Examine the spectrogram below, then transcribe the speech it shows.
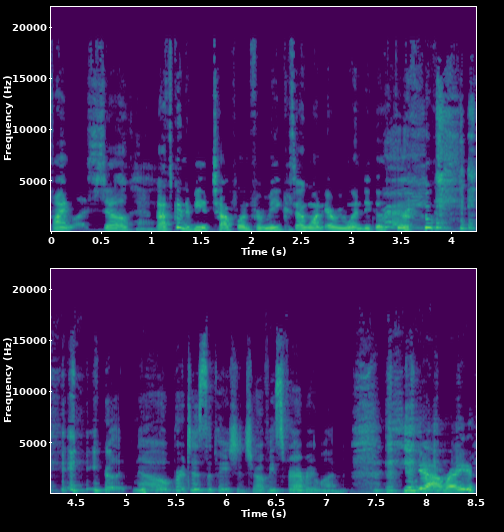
finalists. So okay. that's going to be a tough one for me because I want everyone to go right. through. You're like, no participation trophies for everyone. yeah, right.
